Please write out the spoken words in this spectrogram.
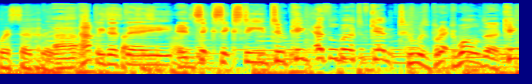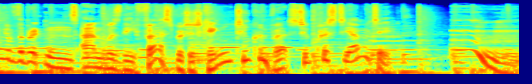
We're so pleased. Uh, happy Death Day in 616 to King Ethelbert of Kent, who was Bretwalda, King of the Britons, and was the first British king to convert to Christianity. Hmm.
